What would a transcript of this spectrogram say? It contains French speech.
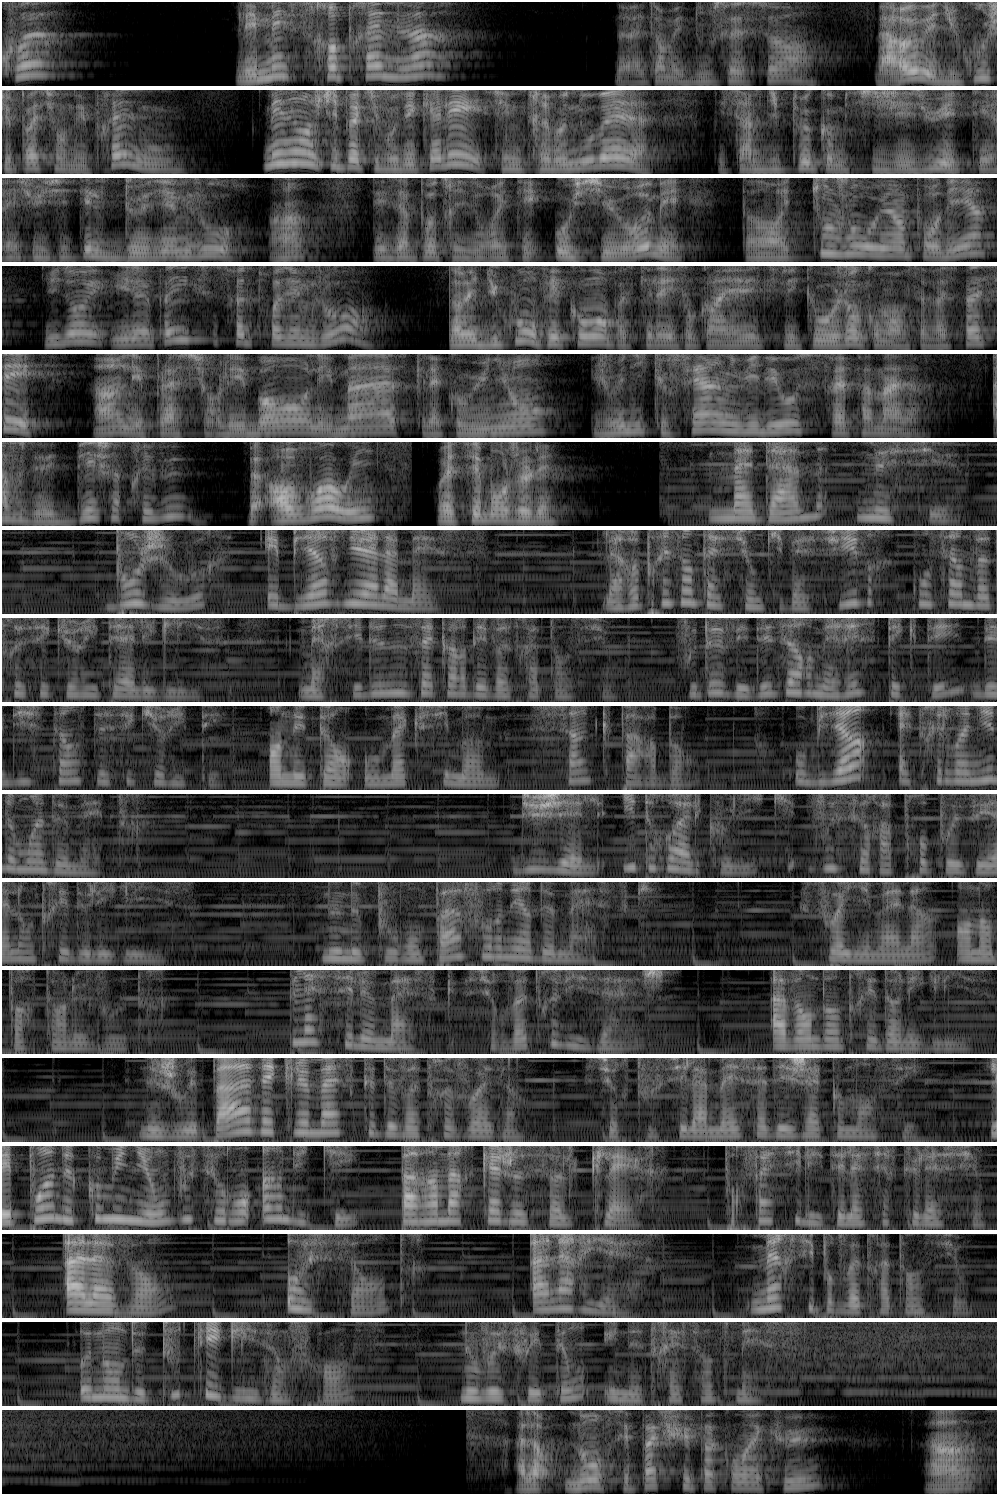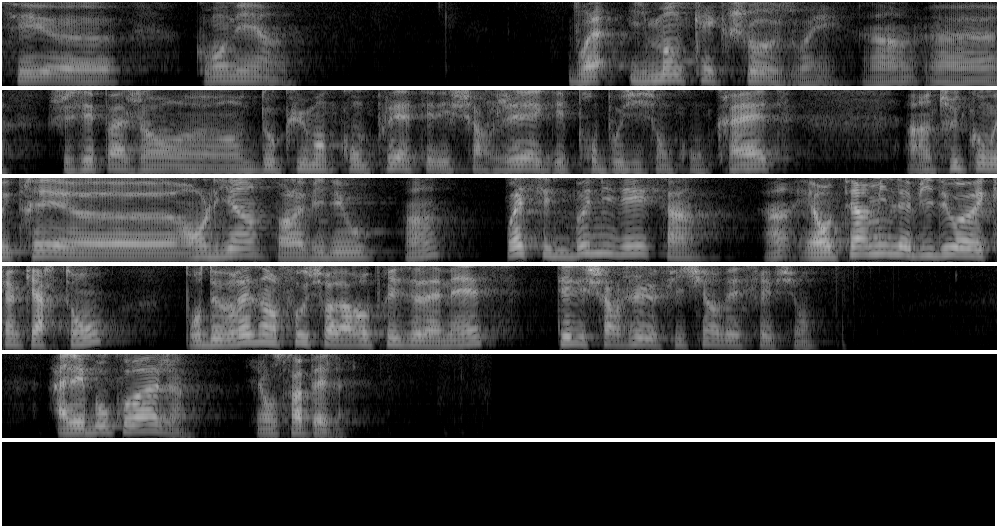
Quoi? Les messes reprennent là? Non attends, mais d'où ça sort? Bah ouais, mais du coup, je sais pas si on est prêts, nous. Mais non, je dis pas qu'il faut décaler, c'est une très bonne nouvelle. Mais c'est un petit peu comme si Jésus était ressuscité le deuxième jour. Hein Les apôtres, ils auraient été aussi heureux, mais t'en aurais toujours eu un pour dire, dis donc, il a pas dit que ce serait le troisième jour? Non mais du coup on fait comment? Parce que là il faut quand même expliquer aux gens comment ça va se passer. Hein les places sur les bancs, les masques, la communion. Je me dis que faire une vidéo ce serait pas mal. Ah vous avez déjà prévu? Bah envoie oui. Ouais c'est bon je l'ai. Madame, Monsieur, bonjour et bienvenue à la messe. La représentation qui va suivre concerne votre sécurité à l'église. Merci de nous accorder votre attention. Vous devez désormais respecter des distances de sécurité, en étant au maximum 5 par banc, ou bien être éloigné de moins de mètres. Du gel hydroalcoolique vous sera proposé à l'entrée de l'église. Nous ne pourrons pas fournir de masque. Soyez malin en emportant le vôtre. Placez le masque sur votre visage avant d'entrer dans l'église. Ne jouez pas avec le masque de votre voisin, surtout si la messe a déjà commencé. Les points de communion vous seront indiqués par un marquage au sol clair pour faciliter la circulation. À l'avant, au centre, à l'arrière. Merci pour votre attention. Au nom de toute l'Église en France, nous vous souhaitons une très sainte messe. Alors non, c'est pas que je suis pas convaincu, hein, c'est, euh, comment dire, voilà, il manque quelque chose, oui. Hein, euh, je sais pas, genre un document complet à télécharger avec des propositions concrètes, un truc qu'on mettrait euh, en lien dans la vidéo. Hein. Ouais, c'est une bonne idée ça. Hein. Et on termine la vidéo avec un carton. Pour de vraies infos sur la reprise de la messe, téléchargez le fichier en description. Allez, bon courage et on se rappelle.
